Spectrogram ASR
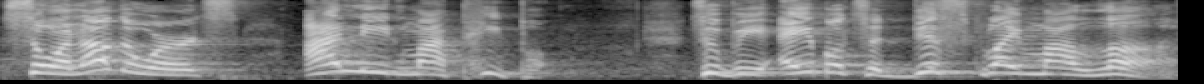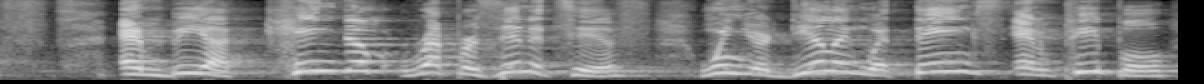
So, in other words, I need my people to be able to display my love and be a kingdom representative when you're dealing with things and people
